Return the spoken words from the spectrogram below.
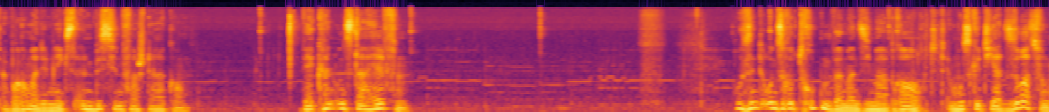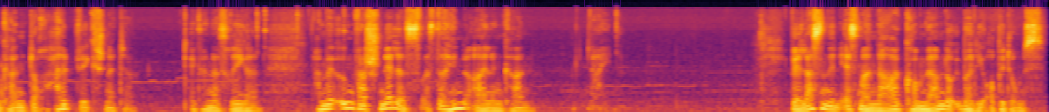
Da brauchen wir demnächst ein bisschen Verstärkung. Wer kann uns da helfen? Wo sind unsere Truppen, wenn man sie mal braucht? Der Musketier hat sowas von keinen, doch halbwegs Schnitte. Er kann das regeln. Haben wir irgendwas Schnelles, was dahin eilen kann? Nein. Wir lassen den erstmal nahe kommen. Wir haben doch über die Oppidums.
